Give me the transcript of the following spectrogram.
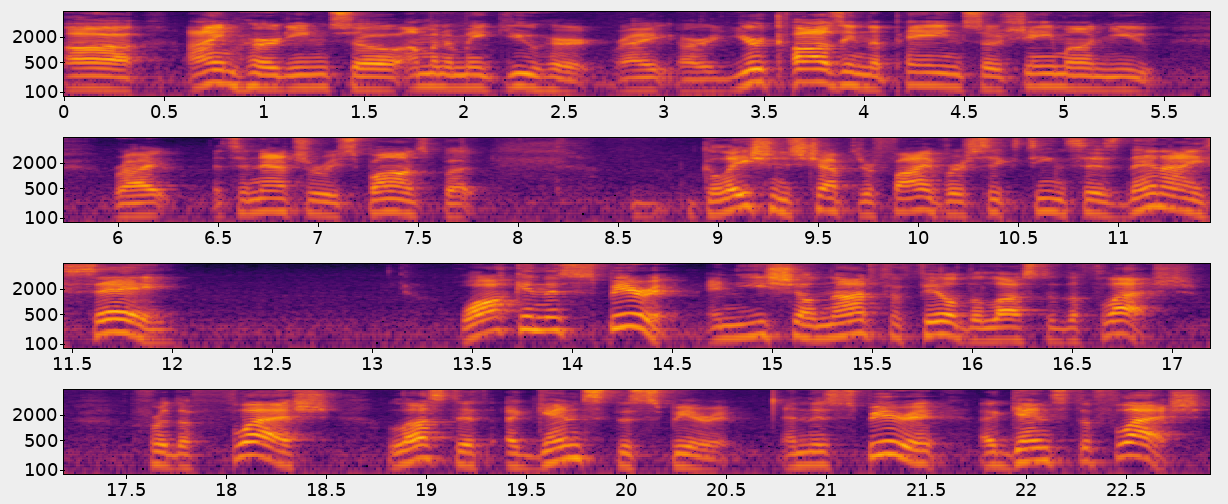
uh, I'm hurting, so I'm going to make you hurt, right? Or you're causing the pain, so shame on you, right? It's a natural response, but Galatians chapter 5 verse 16 says, "Then I say, walk in the spirit, and ye shall not fulfill the lust of the flesh." For the flesh lusteth against the Spirit, and the Spirit against the flesh.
